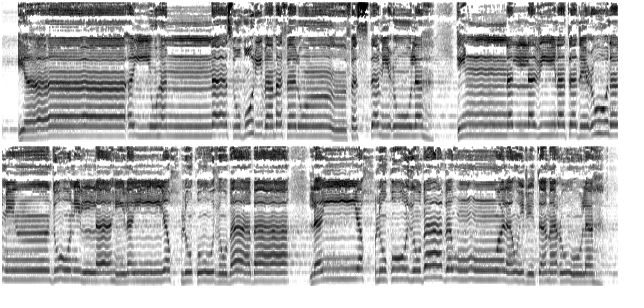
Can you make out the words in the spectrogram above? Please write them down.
يا أيها الناس ضرب مثل فاستمعوا له إن الذين تدعون من دون الله لن يخلقوا ذبابا لن يخلقوا ذبابا ولو اجتمعوا له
